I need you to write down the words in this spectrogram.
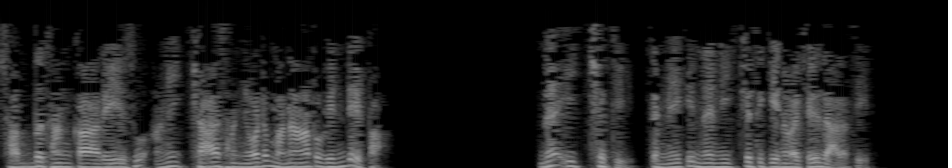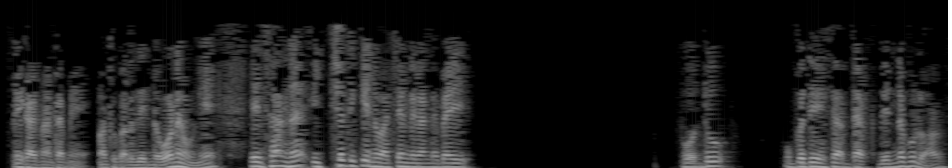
සබ්බ සංකාරයේසු අනිච්ඡා සංයෝට මනාප වෙන්න එපා. න ඉච්ඡති. දැන් මේකේ න නිච්ඡති කියන වචනේ දාලා තියෙනවා. මේකයි මට මේ මතු කරලා දෙන්න ඕන උනේ. ඒ නිසා න ඉච්ඡති කියන වචෙන් ගන්න හැබැයි පොදු උපදේශයක් දැක් දෙන්න පුළුවන්.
